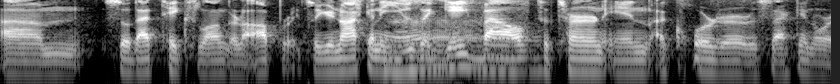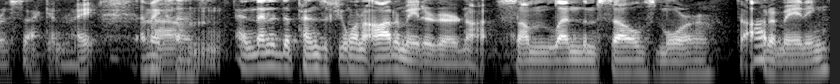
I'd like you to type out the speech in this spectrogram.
Um, so that takes longer to operate. So you're not going to use a gate valve to turn in a quarter of a second or a second, right? That makes sense. And then it depends if you want to automate it or not. Some lend themselves more to automating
